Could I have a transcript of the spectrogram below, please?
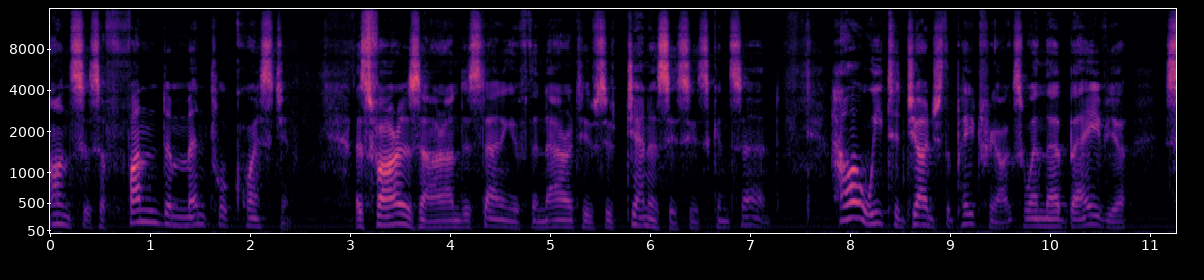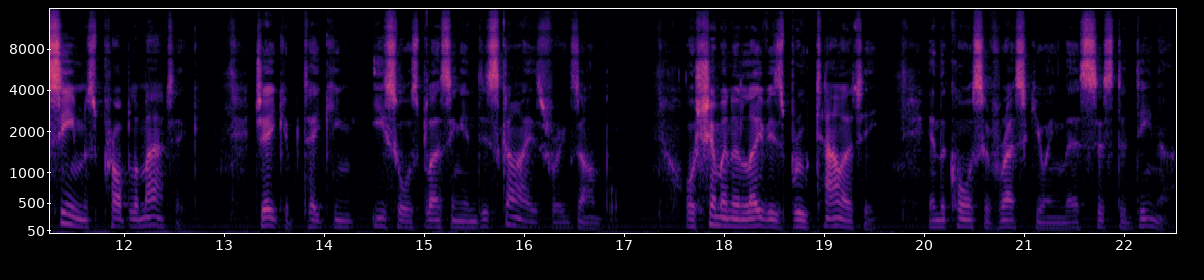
answers a fundamental question as far as our understanding of the narratives of Genesis is concerned. How are we to judge the patriarchs when their behavior seems problematic? Jacob taking Esau's blessing in disguise, for example, or Shimon and Levi's brutality in the course of rescuing their sister Dinah.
